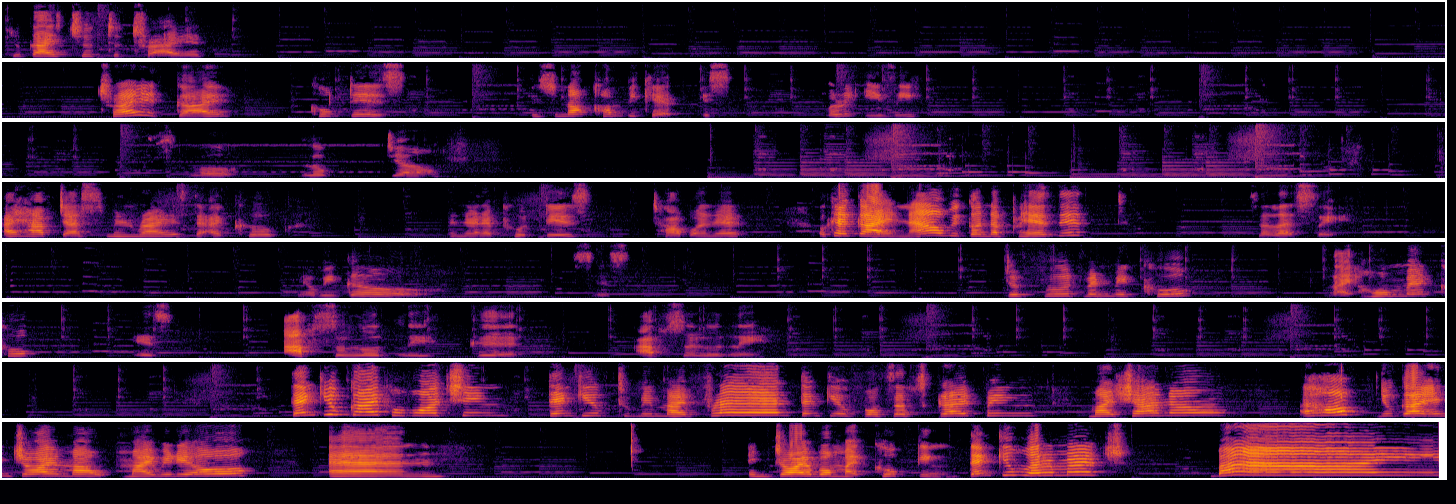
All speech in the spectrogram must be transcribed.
You guys should to try it. Try it, guy. Cook this. It's not complicated. It's very easy. Look, look, yum. I have jasmine rice that I cook and then I put this top on it. Okay guys, now we're gonna press it. So let's see. Here we go. This is the food when we cook, like homemade cook, is absolutely good. Absolutely. Thank you guys for watching. Thank you to be my friend. Thank you for subscribing my channel. I hope you guys enjoy my, my video and enjoy about my cooking. Thank you very much. Bye.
